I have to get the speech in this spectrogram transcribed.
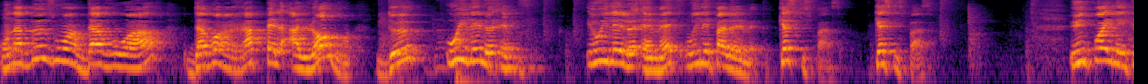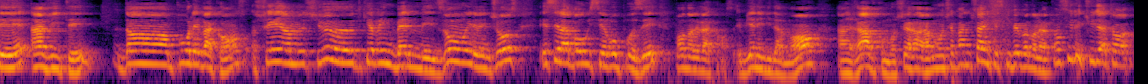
on a besoin d'avoir d'avoir un rappel à l'ordre de où il est le et où il est le Emet, où il n'est pas le Emet. Qu'est-ce qui se passe? Qu'est-ce qui se passe? Une fois, il était invité pour les vacances chez un monsieur qui avait une belle maison, il avait une chose, et c'est là-bas où il s'est reposé pendant les vacances. Et bien évidemment, un rave comme mon cher, mon chef Einstein, qu'est-ce qu'il fait pendant les vacances? Il étudie la Torah.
